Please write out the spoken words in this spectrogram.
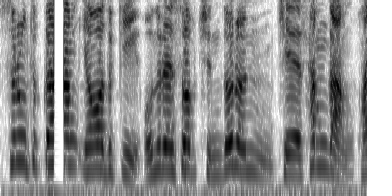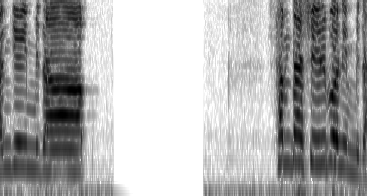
수능 특강 영어 듣기 오늘의 수업 진도는 제3강 관계입니다. 3-1번입니다.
